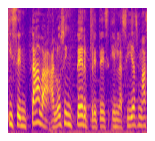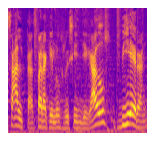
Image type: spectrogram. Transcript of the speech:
y sentaba a los intérpretes en las sillas más altas para que los recién llegados vieran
